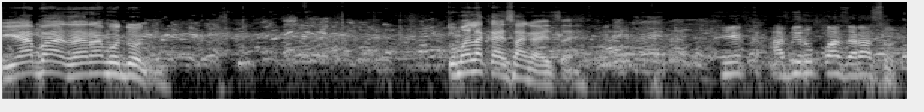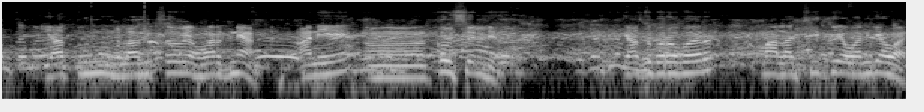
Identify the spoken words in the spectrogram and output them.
या बाजारामधून तुम्हाला काय सांगायचं आहे एक अभिरूप बाजार असून यातून मुलांचं व्यवहार ज्ञान आणि कौशल्य त्याचबरोबर मालाची देवाणघेवाण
